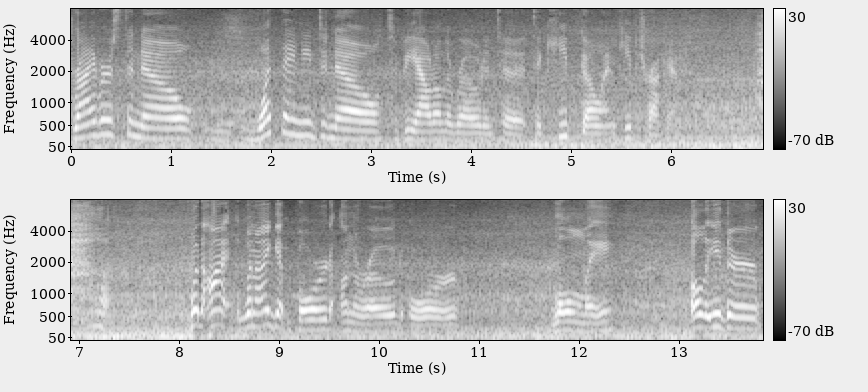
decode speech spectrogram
drivers to know what they need to know to be out on the road and to, to keep going, keep trucking. When I when I get bored on the road or lonely, I'll either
